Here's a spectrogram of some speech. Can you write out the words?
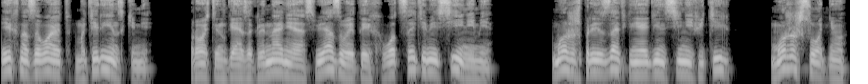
их называют материнскими. Ростинское заклинание связывает их вот с этими синими. Можешь привязать к ней один синий фитиль, можешь сотню.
